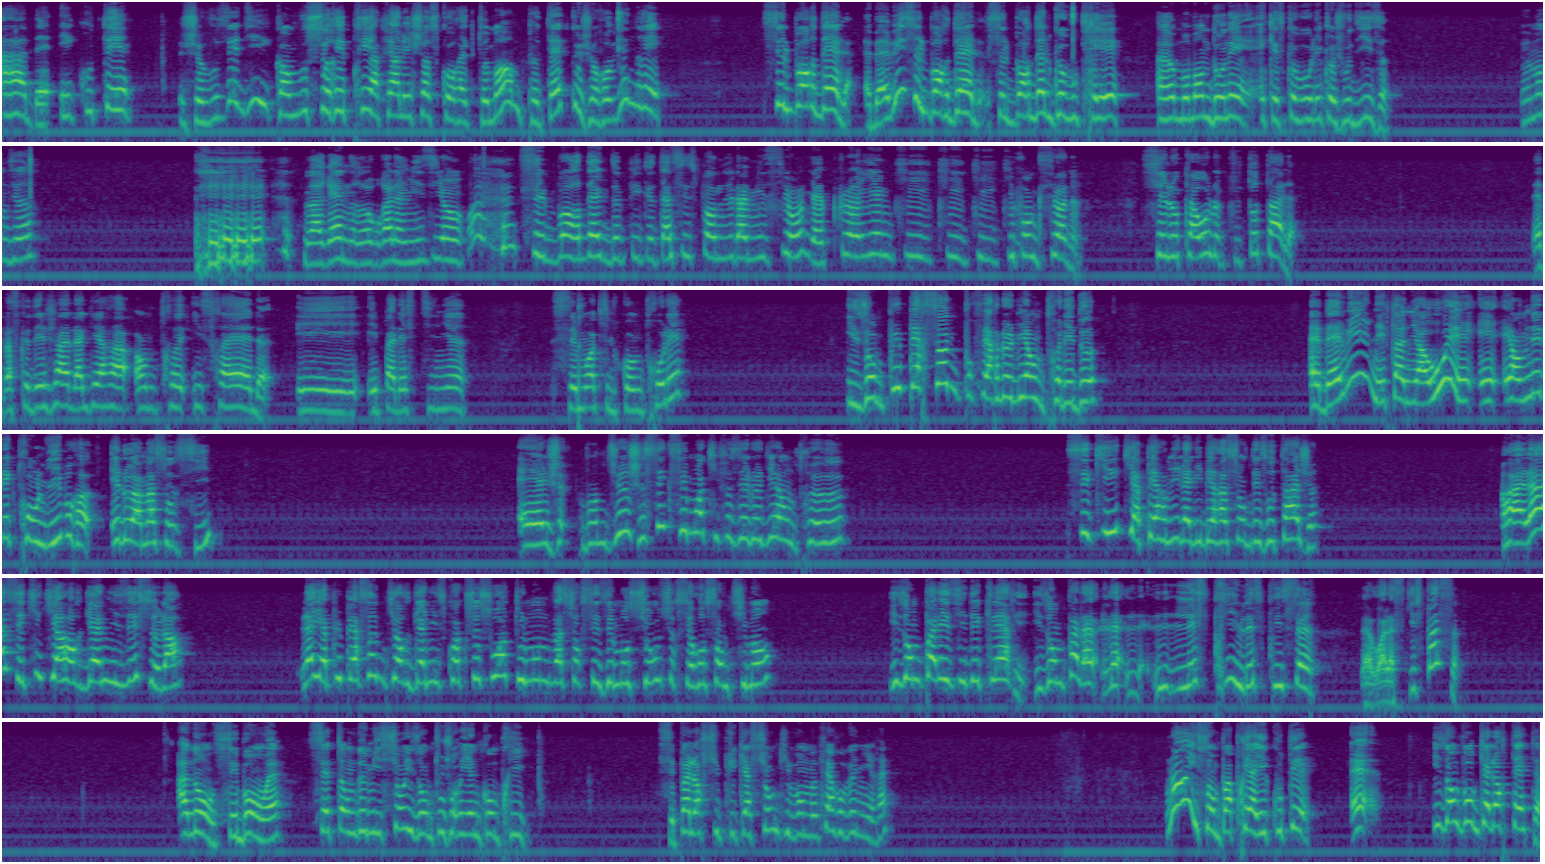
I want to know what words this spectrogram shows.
Ah ben écoutez, je vous ai dit, quand vous serez prêt à faire les choses correctement, peut-être que je reviendrai. C'est le bordel. Eh ben oui, c'est le bordel. C'est le bordel que vous créez à un moment donné. Et qu'est-ce que vous voulez que je vous dise? Mais mon Dieu. Ma reine reprend la mission. C'est le bordel depuis que tu as suspendu la mission. Il n'y a plus rien qui, qui, qui fonctionne. C'est le chaos le plus total. Et parce que déjà, la guerre entre Israël et, Palestiniens, c'est moi qui le contrôlais. Ils ont plus personne pour faire le lien entre les deux. Eh ben oui, Netanyahou est, en électron libre et le Hamas aussi. Et je, mon Dieu, je sais que c'est moi qui faisais le lien entre eux. C'est qui qui a permis la libération des otages? Voilà, c'est qui qui a organisé cela? Là, il n'y a plus personne qui organise quoi que ce soit. Tout le monde va sur ses émotions, sur ses ressentiments. Ils n'ont pas les idées claires, ils n'ont pas l'esprit, l'esprit sain. Ben voilà ce qui se passe. Ah non, c'est bon, hein. Sept ans de mission, ils ont toujours rien compris. C'est pas leurs supplications qui vont me faire revenir, hein. Non, ils sont pas prêts à écouter. Eh, ils en vont qu'à leur tête.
